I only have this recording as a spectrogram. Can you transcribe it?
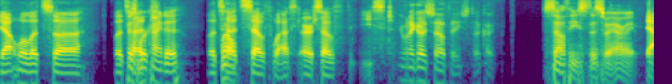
Yeah, well, let's uh, let's because head, we're kind of let's well- head southwest or southeast. You want to go southeast? Okay. southeast this way. All right. Yeah.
